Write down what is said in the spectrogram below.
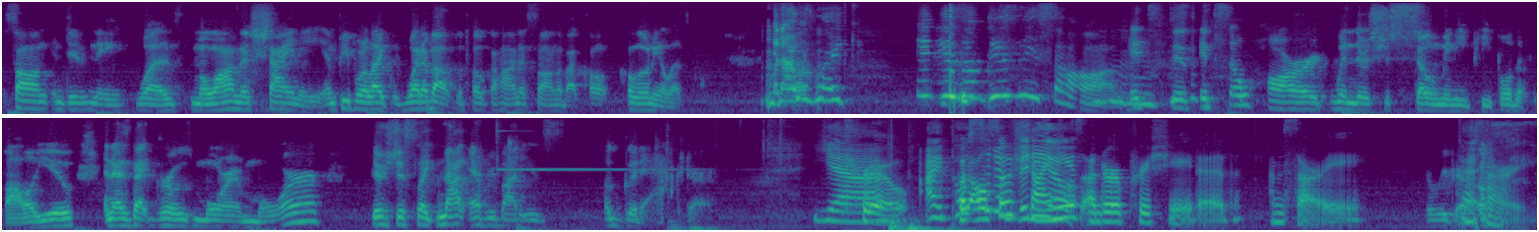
song in Disney was Moana's Shiny, and people were like, "What about the Pocahontas song about colonialism?" And I was like, "It is a Disney song. Mm. It's just, it's so hard when there's just so many people that follow you, and as that grows more and more, there's just like not everybody's a good actor." Yeah, true. I posted but also, a video. Shiny is underappreciated. I'm sorry. Here we go. Sorry.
